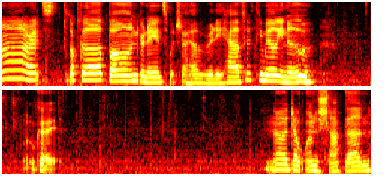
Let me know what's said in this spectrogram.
Alright, stock up on grenades, which I already have 50 million of. Okay. No, I don't want a shotgun.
